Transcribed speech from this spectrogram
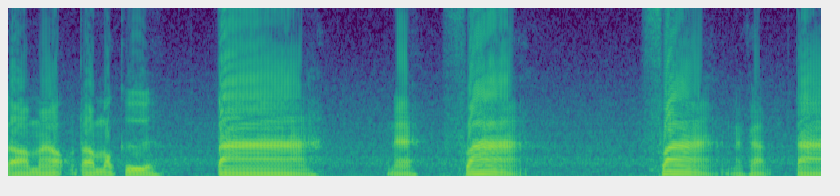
ต่อมาต่อมาคือ ตานะฝ้า ฝ้านะครับ ตา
